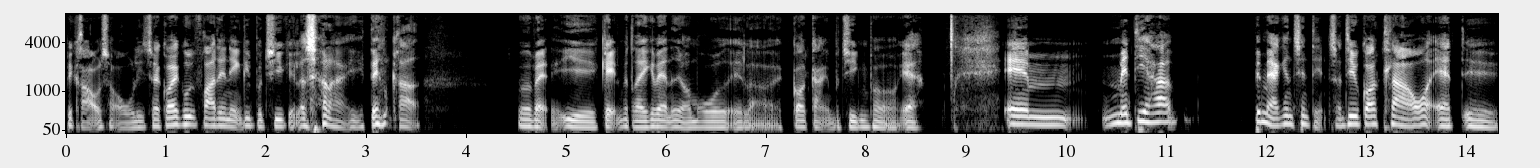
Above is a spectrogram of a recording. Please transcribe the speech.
begravelser årligt. Så jeg går ikke ud fra, at det er en enkelt butik, eller så er der i den grad noget vand, i, galt med drikkevandet i området, eller godt gang i butikken på, ja. Øhm, men de har bemærket en tendens, og det er jo godt klar over, at, øh,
